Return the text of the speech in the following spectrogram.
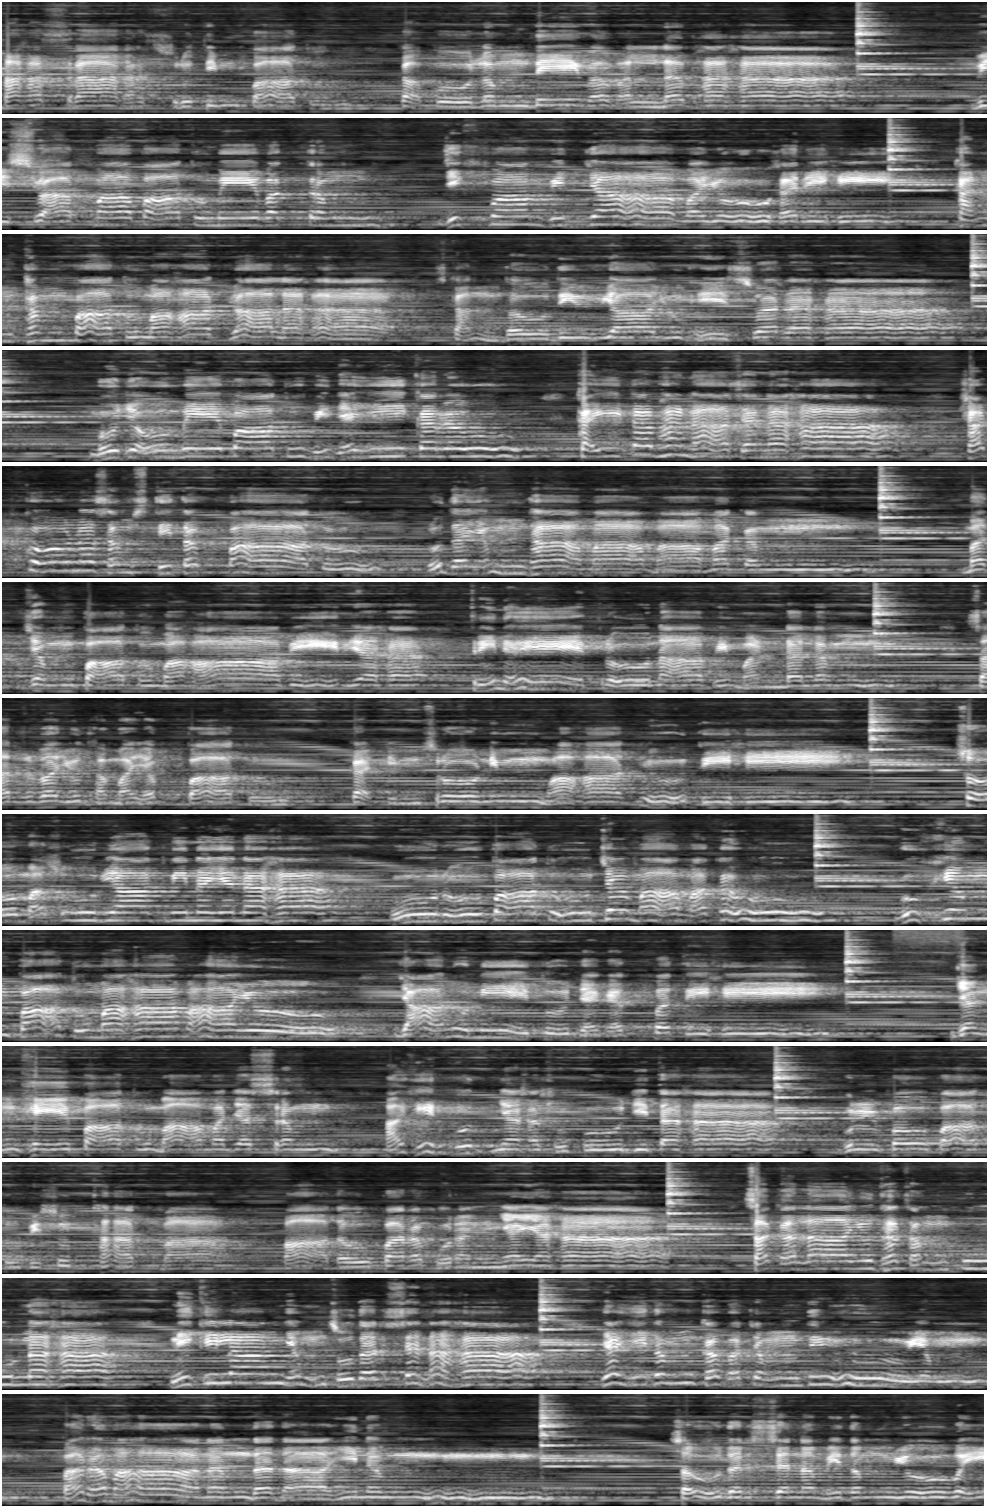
सहस्रारः श्रुतिं पातु कपोलं देववल्लभः। विश्वात्मा पातु मे वक्त्रं जिह्वां विद्यामयो हरिः कण्ठं पातु महाज्वालः स्कन्दौ दिव्यायुधेश्वरः भुजौ मे पातु विजयीकरौ कैटभनाशनः। षट्कोणसंस्थितः पातु हृदयं धामा मामकम्। मध्यं पातु महावीर्यः त्रिनेत्रो नाभिमण्डलम् सर्वयुधमयः पातु कटिं श्रोणिं महाद्युतिः सोमसूर्याग्निनयनः ऊरू पातु च मामकौ गुह्यं पातु महामायो जानुनीतु जगत्पतिः। जङ्घे पातु मामजस्रम् अहिर्बुज्ञः सुपूजितः गुल्फौ पातु विशुद्धात्मा पादौ परपुरन्ययः सकलायुधसम्पूर्णः निखिलान्यं सुदर्शनः य इदं कवचं दिव्यं परमानन्ददायिनम् सौदर्शनमिदं यो वै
